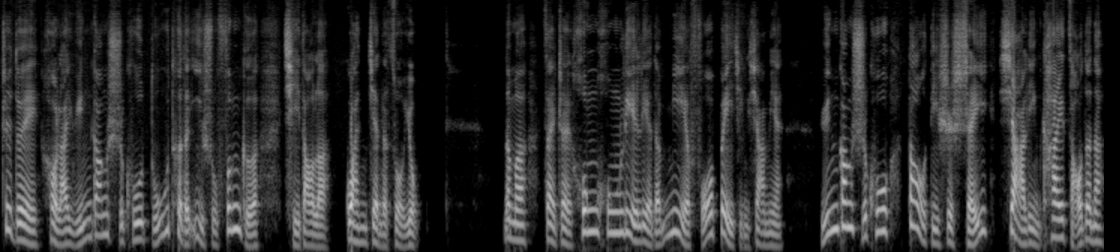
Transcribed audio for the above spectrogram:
这对后来云冈石窟独特的艺术风格起到了关键的作用。那么，在这轰轰烈烈的灭佛背景下面，云冈石窟到底是谁下令开凿的呢？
